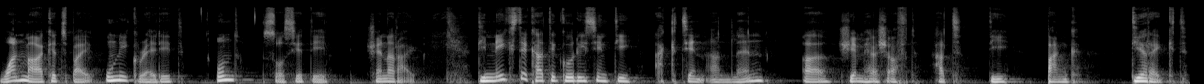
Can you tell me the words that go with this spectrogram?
One Markets bei Unicredit und Societe Generale. Die nächste Kategorie sind die Aktienanleihen. Äh, Schirmherrschaft hat die Bank direkt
